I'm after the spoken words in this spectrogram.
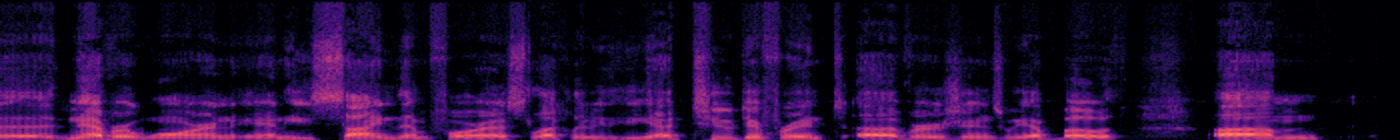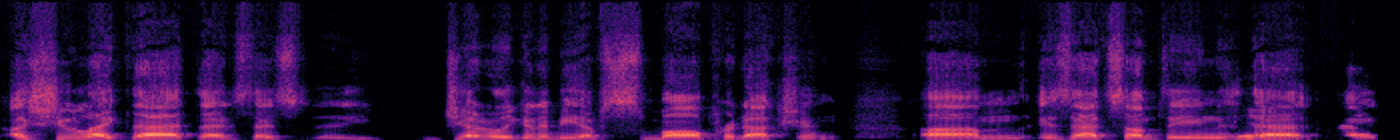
uh, never worn and he signed them for us luckily he had two different uh versions we have both um a shoe like that that's that's uh, generally going to be of small production um is that something Yeah. that, that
